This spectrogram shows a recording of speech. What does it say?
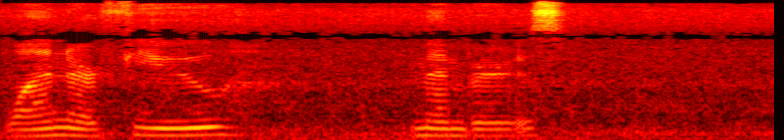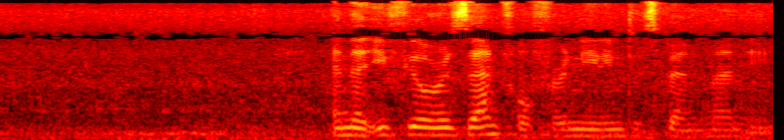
one or few members, and that you feel resentful for needing to spend money.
